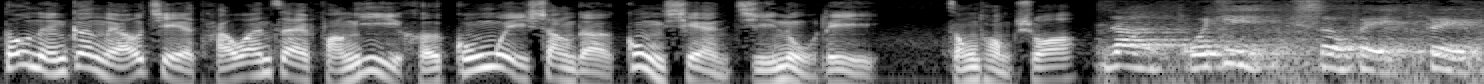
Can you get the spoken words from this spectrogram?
都能更了解台湾在防疫和工位上的贡献及努力。总统说：“让国际社会对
